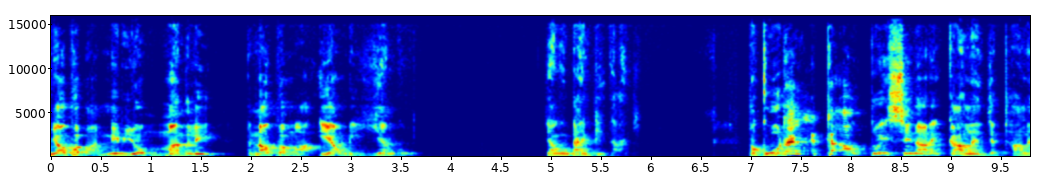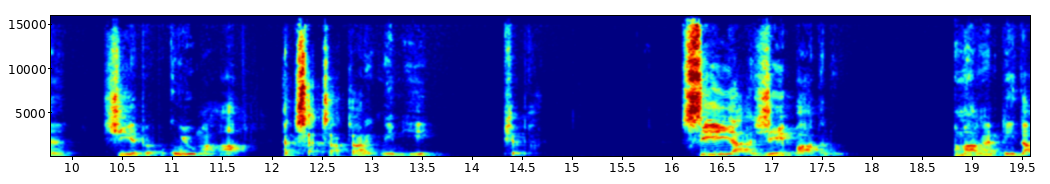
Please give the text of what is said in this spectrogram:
မြောက်ဘက်မှာနေပြီးတော့မန္တလေးအနောက်ဘက်မှာ ARD ရန်ကုန်ရန်ကုန်တိုင်းဒေသကြီးဘကိုးတိုင်းအထက်အောက်တွေ့ဆင်းလာတဲ့ကားလမ်းကြထားလမ်းရှိတဲ့အတွက်ဘကိုးရွမှာ အချက်ချာကြတဲ့နေမြေဖြစ်ပါတယ်စီးရရေးပါတယ်လို့အမာခံဒေတာ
